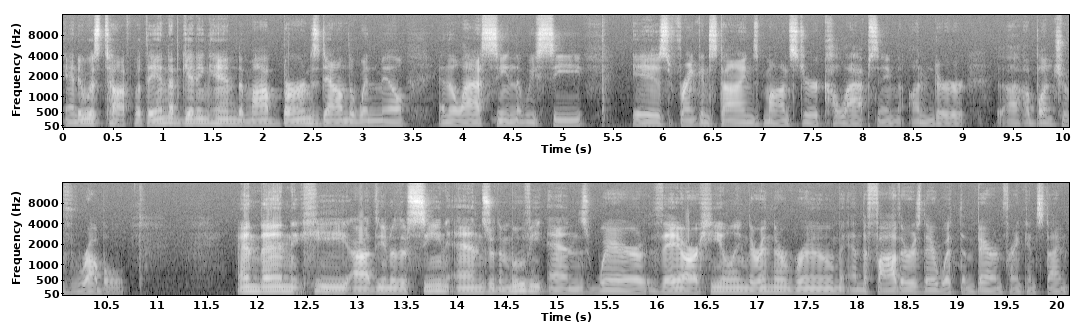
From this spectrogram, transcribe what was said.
And it was tough, but they end up getting him. The mob burns down the windmill, and the last scene that we see is Frankenstein's monster collapsing under uh, a bunch of rubble. And then he uh, you know the scene ends or the movie ends where they are healing they're in their room and the father is there with them baron frankenstein.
